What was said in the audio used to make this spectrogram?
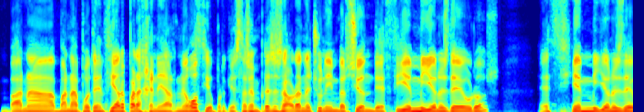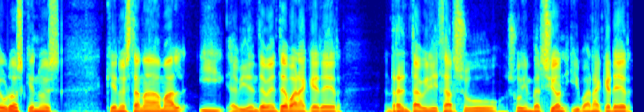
van a, van a potenciar para generar negocio, porque estas empresas ahora han hecho una inversión de 100 millones de euros, 100 ¿eh? millones de euros, que no, es, que no está nada mal, y evidentemente van a querer rentabilizar su, inversión y van a querer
